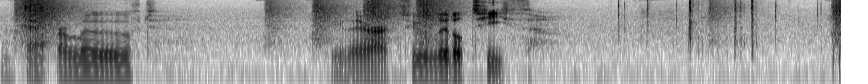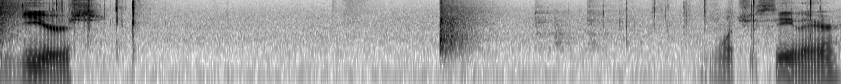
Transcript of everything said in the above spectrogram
With that removed, see there are two little teeth, gears. What you see there,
